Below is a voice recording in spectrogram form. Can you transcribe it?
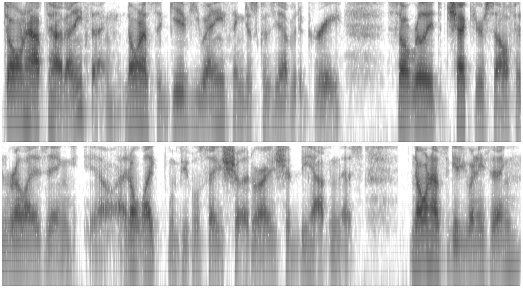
don't have to have anything. No one has to give you anything just because you have a degree. So really, to check yourself and realizing, you know, I don't like when people say should or I should be having this. No one has to give you anything.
